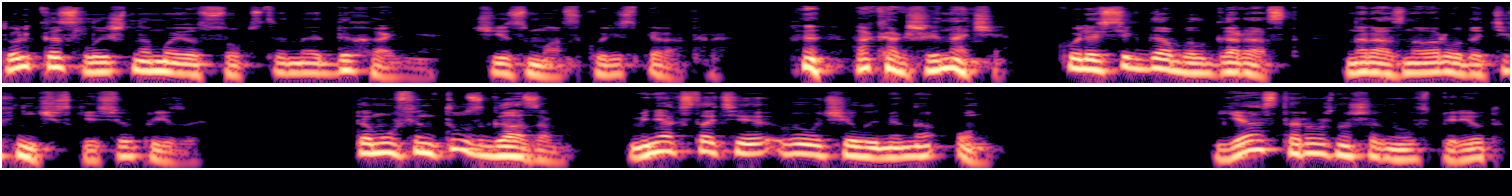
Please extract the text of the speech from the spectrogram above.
Только слышно мое собственное дыхание через маску респиратора. Ха, а как же иначе? Коля всегда был гораст на разного рода технические сюрпризы. Тому финту с газом меня, кстати, выучил именно он. Я осторожно шагнул вперед,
